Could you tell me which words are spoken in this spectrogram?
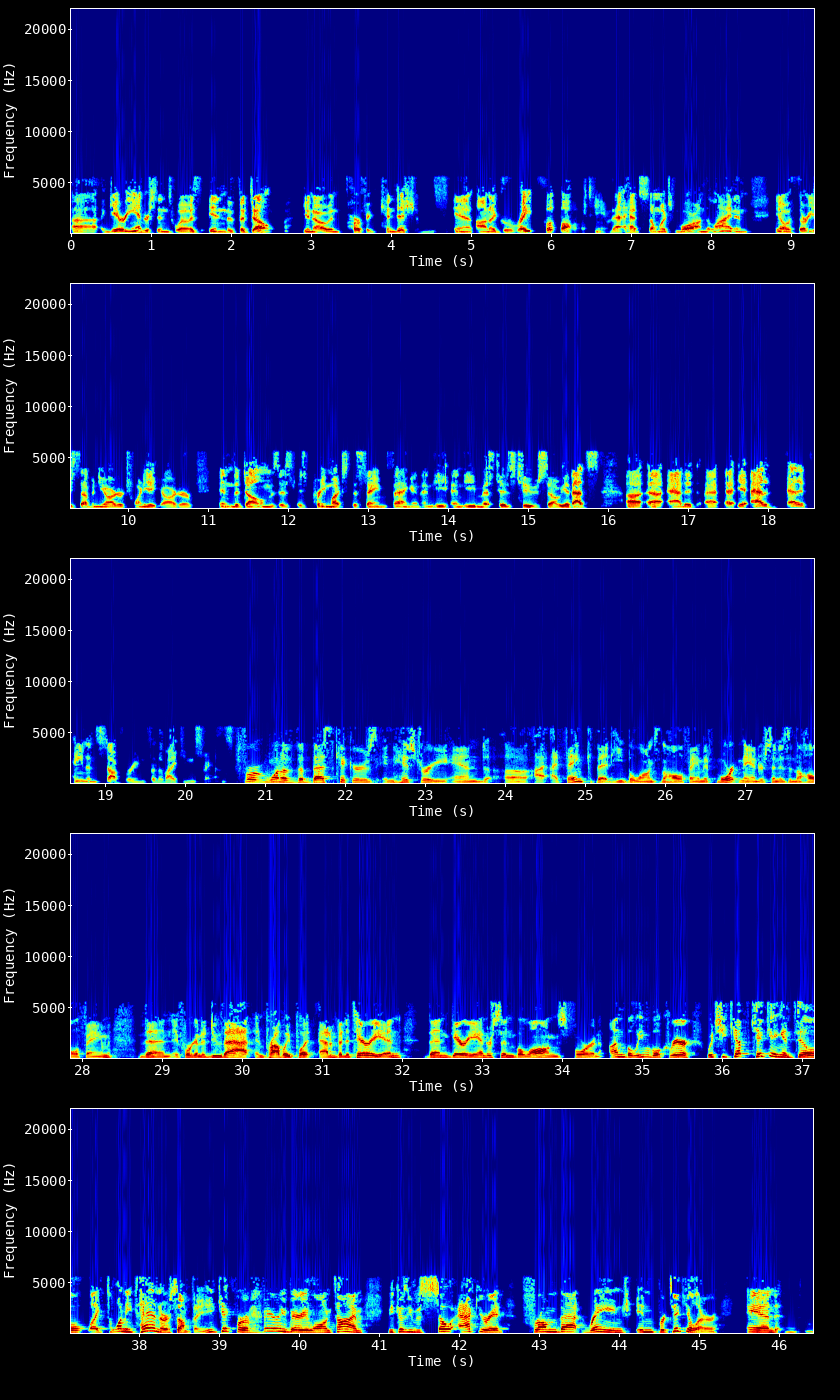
Uh, Gary Anderson's was in the, dome, you know, in perfect conditions and on a great football team that had so much more on the line. And, you know, a 37 yarder, 28 yarder in the domes is, is pretty much the same thing. And, and he, and he missed his too. So yeah, that's, uh, uh added, uh, added, added pain and suffering for the Vikings fans. For one of the best kickers in history, and uh, I, I think that he belongs in the Hall of Fame. If Morten Andersen is in the Hall of Fame, then if we're going to do that and probably put Adam Vinatieri in, then Gary Anderson belongs for an unbelievable career, which he kept kicking until like 2010 or something. He kicked for a very, very long time because he was so accurate from that range in particular. And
